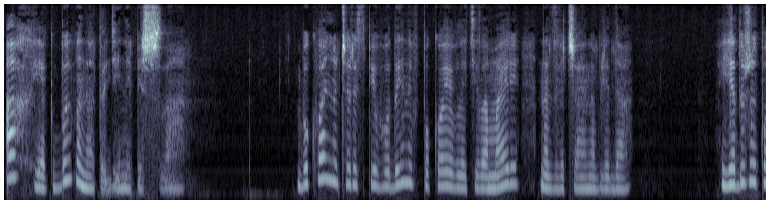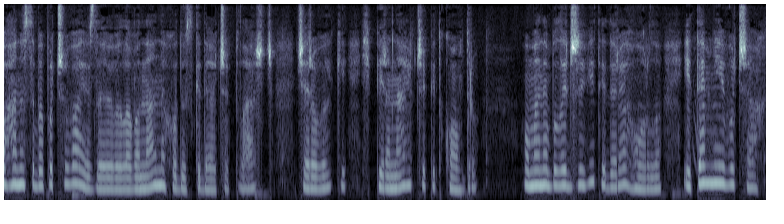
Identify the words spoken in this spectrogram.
Ах, якби вона тоді не пішла. Буквально через півгодини в покої влетіла Мері надзвичайно бліда. Я дуже погано себе почуваю, заявила вона, на ходу скидаючи плащ, черевики й пірнаючи під ковдру. У мене болить живіт і дере горло, і темніє в очах.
